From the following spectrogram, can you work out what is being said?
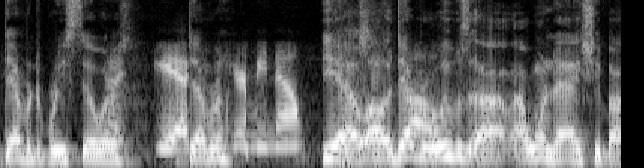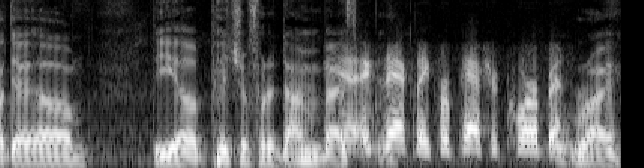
Deborah Dubree still with us? Yeah, Deborah. can you hear me now? Yeah, Yes. well, Deborah, Oh. we was uh, I wanted to ask you about that um, the uh, pitcher for the Diamondbacks. Yeah, exactly, for Patrick Corbin. Right.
